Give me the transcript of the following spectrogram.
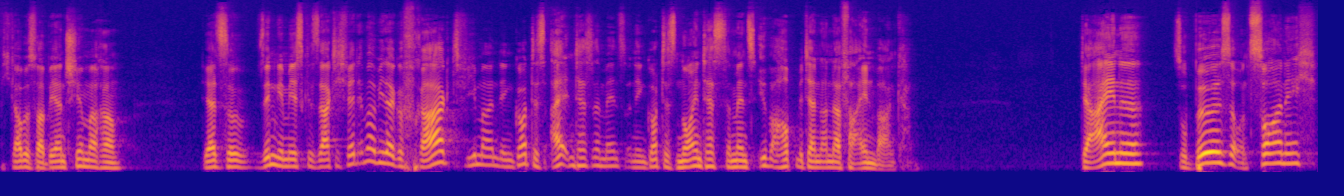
Ich glaube, es war Bernd Schirmacher. Der hat so sinngemäß gesagt, ich werde immer wieder gefragt, wie man den Gott des Alten Testaments und den Gott des Neuen Testaments überhaupt miteinander vereinbaren kann. Der eine so böse und zornig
